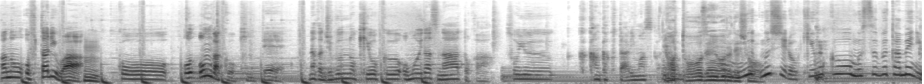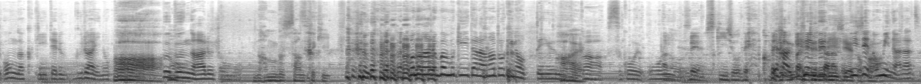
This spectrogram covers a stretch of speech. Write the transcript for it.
あのお二人は、うん。こうお音楽を聴いてなんか自分の記憶を思い出すなとかそういう感覚ってありますかね？いや当然あるでしょう。むむしろ記憶を結ぶために音楽聴いてるぐらいのあ部分があると思うあ、南部さん的。このアルバム聴いたらあの時のっていうのとかすごい多あいですねの例の。スキー場でこいや、今ゲレンデ DJ のみならず。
